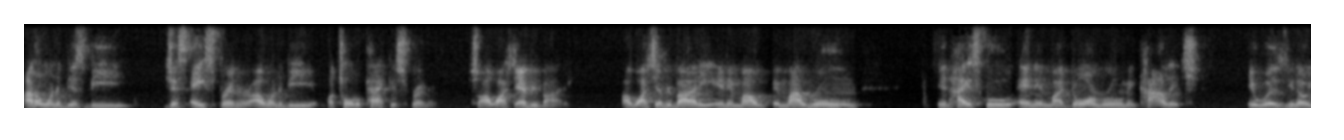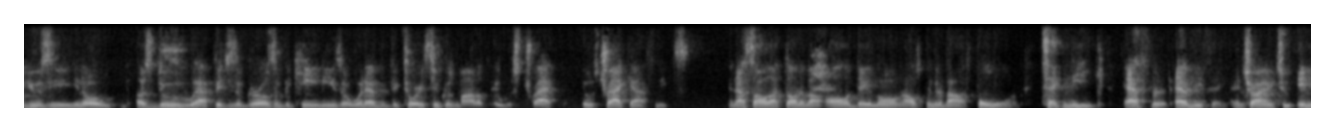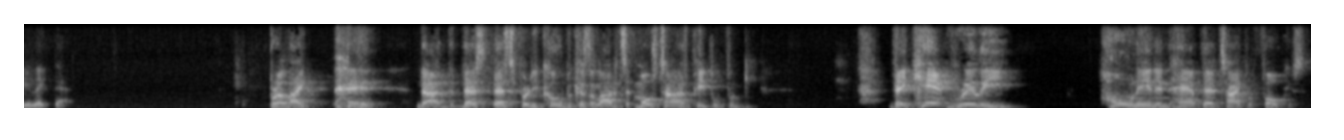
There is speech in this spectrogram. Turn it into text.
I don't want to just be just a sprinter. I want to be a total package sprinter. So I watched everybody. I watched everybody, and in my in my room, in high school and in my dorm room in college, it was you know usually you know us dudes who have pictures of girls in bikinis or whatever Victoria's Secret models. It was track it was track athletes, and that's all I thought about all day long. I was thinking about form, technique, effort, everything, and trying to emulate that. bro, like that, that's that's pretty cool because a lot of t- most times people forget they can't really hone in and have that type of focus.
